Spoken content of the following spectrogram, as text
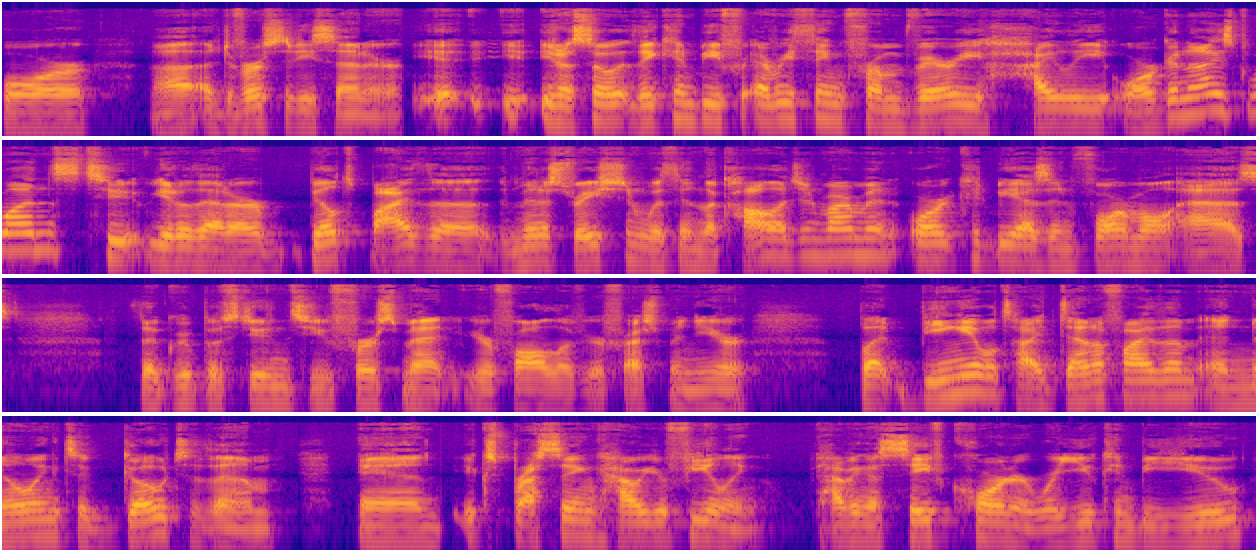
or uh, a diversity center. It, you know, so they can be everything from very highly organized ones to you know that are built by the administration within the college environment, or it could be as informal as the group of students you first met your fall of your freshman year. But being able to identify them and knowing to go to them and expressing how you're feeling, having a safe corner where you can be you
